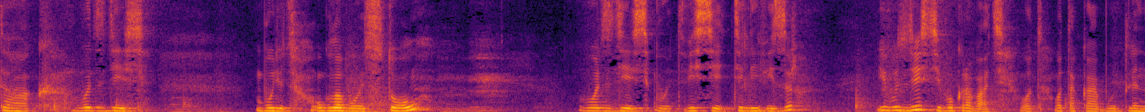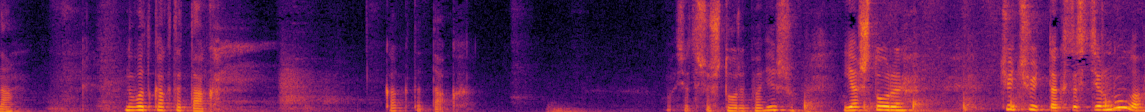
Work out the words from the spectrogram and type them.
Так, вот здесь будет угловой стол. Вот здесь будет висеть телевизор. И вот здесь его кровать. Вот, вот такая будет длина. Ну вот как-то так. Как-то так. Вот сейчас еще шторы повешу. Я шторы чуть-чуть так состернула,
